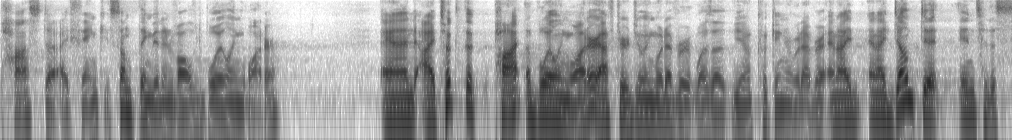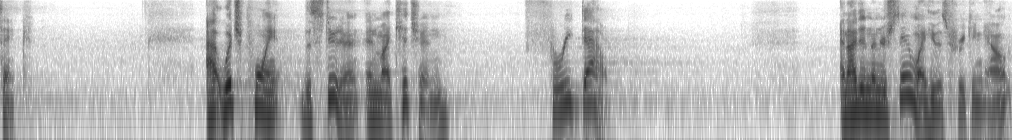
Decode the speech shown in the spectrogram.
pasta, I think, something that involved boiling water. And I took the pot of boiling water after doing whatever it was, uh, you know, cooking or whatever, and I, and I dumped it into the sink. At which point, the student in my kitchen freaked out. And I didn't understand why he was freaking out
